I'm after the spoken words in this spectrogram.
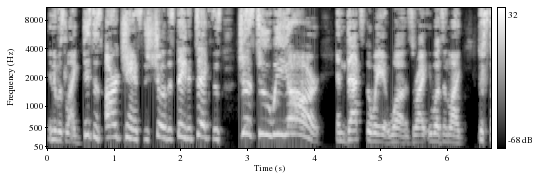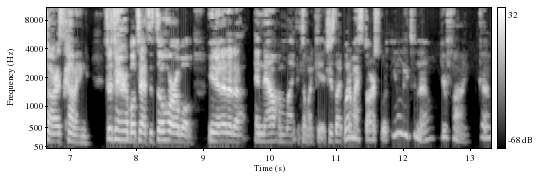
And it was like, this is our chance to show the state of Texas just who we are. And that's the way it was, right? It wasn't like the STAAR is coming. It's a terrible test. It's so horrible. You know, da, da, da. And now I'm like, to my kid, she's like, what are my STAAR scores? You don't need to know. You're fine. Go,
